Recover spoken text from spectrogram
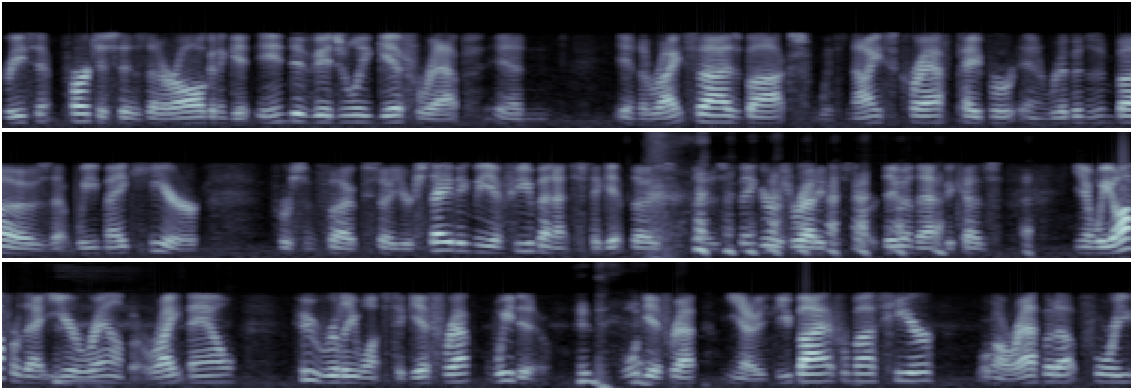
recent purchases that are all going to get individually gift wrapped in in the right size box with nice craft paper and ribbons and bows that we make here for some folks. So you're saving me a few minutes to get those those fingers ready to start doing that because you know we offer that year round, but right now who really wants to gift wrap? We do. We'll gift wrap. You know, if you buy it from us here, we're going to wrap it up for you,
